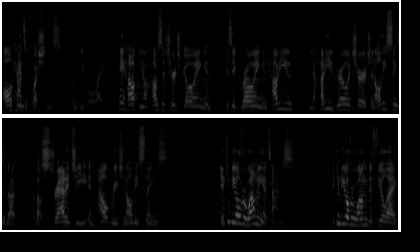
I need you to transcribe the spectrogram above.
all kinds of questions from people like, hey, how, you know, how's the church going? And is it growing? And how do you, you know, how do you grow a church? And all these things about, about strategy and outreach and all these things. And it can be overwhelming at times. It can be overwhelming to feel like,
